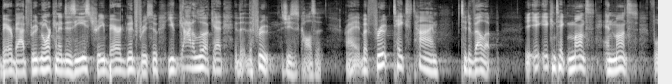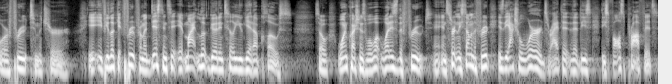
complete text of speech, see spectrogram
bear bad fruit, nor can a diseased tree bear good fruit. So you got to look at the, the fruit, as Jesus calls it, right? But fruit takes time to develop, it, it can take months and months for fruit to mature. If you look at fruit from a distance, it, it might look good until you get up close. So, one question is well, what, what is the fruit? And certainly, some of the fruit is the actual words, right, that, that these, these false prophets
